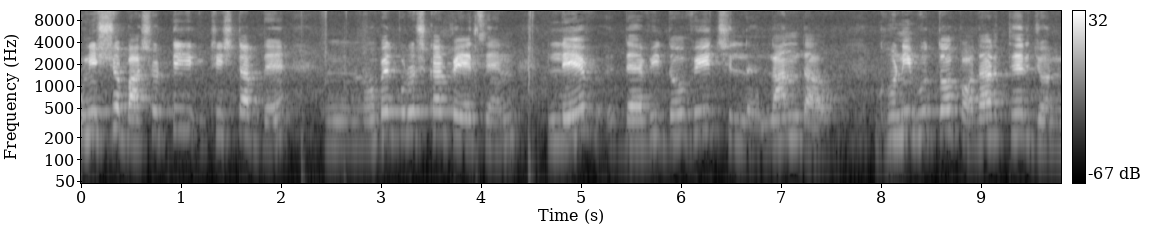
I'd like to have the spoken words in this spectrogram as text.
উনিশশো বাষট্টি খ্রিস্টাব্দে নোবেল পুরস্কার পেয়েছেন লেভ দ্যাভিদোভিচ লান্দাও, ঘনীভূত পদার্থের জন্য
